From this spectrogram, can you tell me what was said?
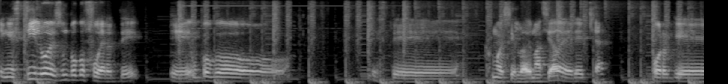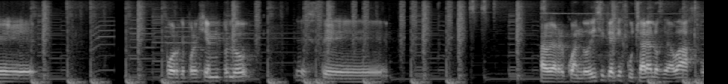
en estilo es un poco fuerte, eh, un poco, este, ¿cómo decirlo?, demasiado de derecha, porque, porque por ejemplo, este, a ver, cuando dice que hay que escuchar a los de abajo,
